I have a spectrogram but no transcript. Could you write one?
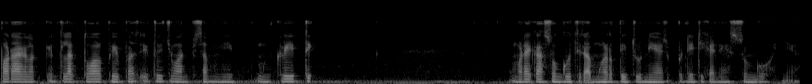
para intelektual bebas itu cuma bisa mengkritik. Mereka sungguh tidak mengerti dunia pendidikan yang sungguhnya.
